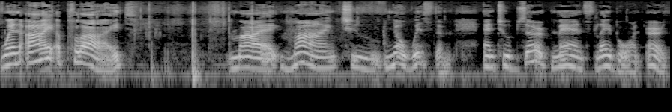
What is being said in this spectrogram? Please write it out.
When I applied my mind to know wisdom and to observe man's labor on earth,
